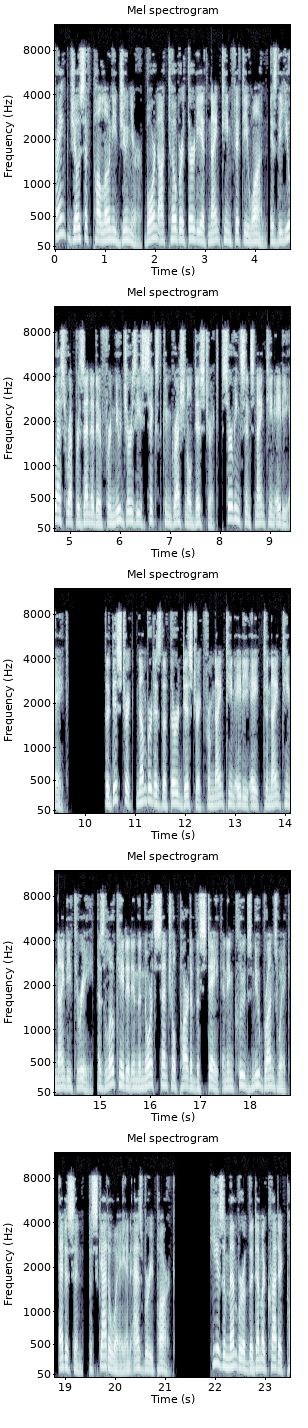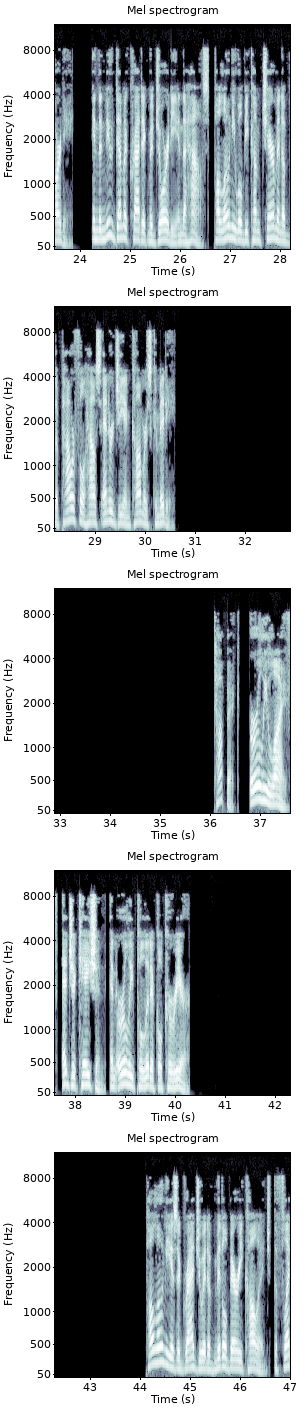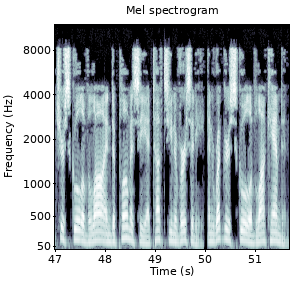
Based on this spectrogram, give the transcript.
Frank Joseph Pallone Jr. born October 30, 1951, is the U.S. Representative for New Jersey's 6th Congressional District, serving since 1988. The district, numbered as the 3rd District from 1988 to 1993, is located in the north-central part of the state and includes New Brunswick, Edison, Piscataway and Asbury Park. He is a member of the Democratic Party. In the new Democratic majority in the House, Pallone will become chairman of the powerful House Energy and Commerce Committee. Early life, education, and early political career Pallone is a graduate of Middlebury College, the Fletcher School of Law and Diplomacy at Tufts University, and Rutgers School of Law Camden.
